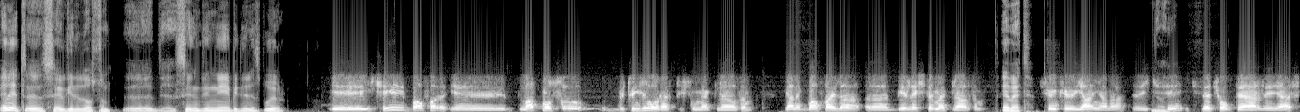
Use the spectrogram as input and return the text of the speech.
evet e, sevgili dostum e, seni dinleyebiliriz. Buyur. E, şeyi Bafa e, Latmos'u bütüncül olarak düşünmek lazım. Yani Bafa'yla e, birleştirmek lazım. Evet. Çünkü yan yana e, ikisi. Evet. İkisi de çok değerli yer.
